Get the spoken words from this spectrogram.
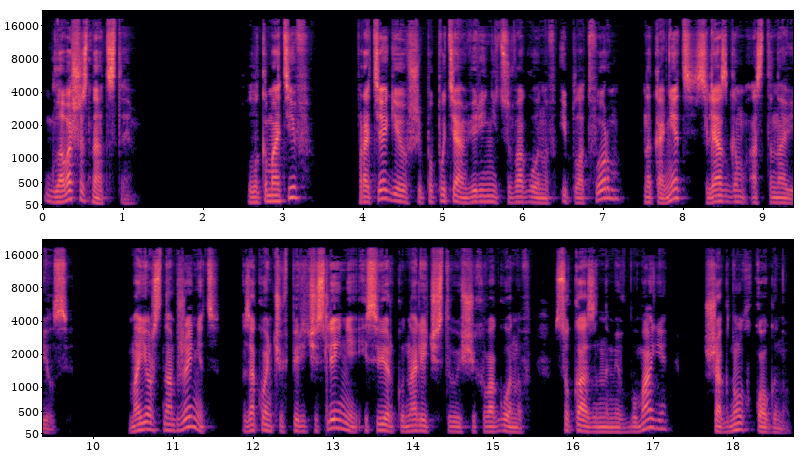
Глава 16. Локомотив, протягивавший по путям вереницу вагонов и платформ, наконец с лязгом остановился. Майор-снабженец, закончив перечисление и сверку наличествующих вагонов с указанными в бумаге, шагнул к Когану.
